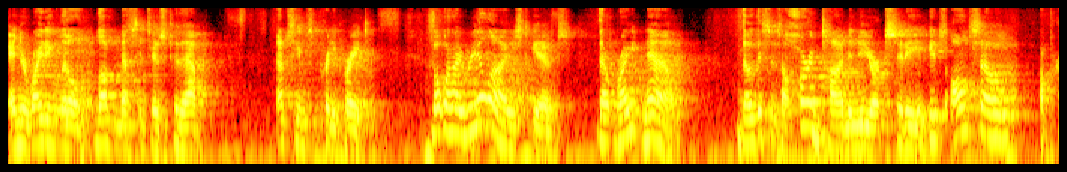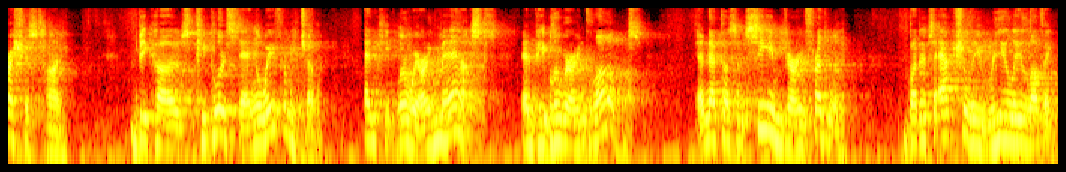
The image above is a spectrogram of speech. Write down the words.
And you're writing little love messages to them. That seems pretty great. But what I realized is that right now, though this is a hard time in New York City, it's also a precious time because people are staying away from each other and people are wearing masks and people are wearing gloves and that doesn't seem very friendly, but it's actually really loving.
